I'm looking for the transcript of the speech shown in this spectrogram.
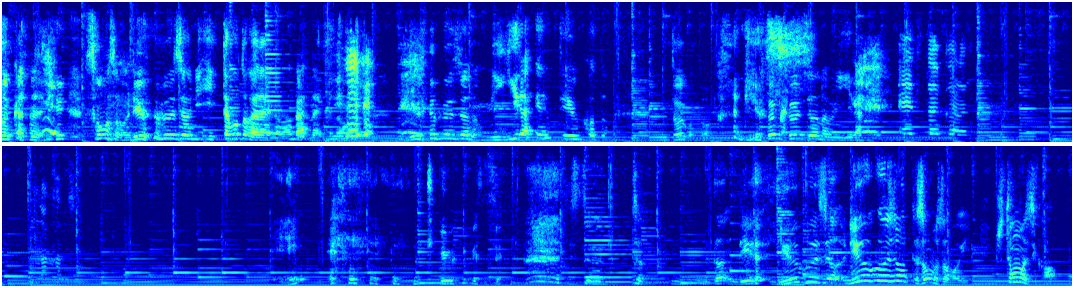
わかんない。そもそも竜宮城に行ったことがないからわかんないけど 竜宮城の右らへんっていうこと。どういうこと？竜宮城の右らへん 竜宮城竜竜宮城竜宮城ってそもそも一文字か？うん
